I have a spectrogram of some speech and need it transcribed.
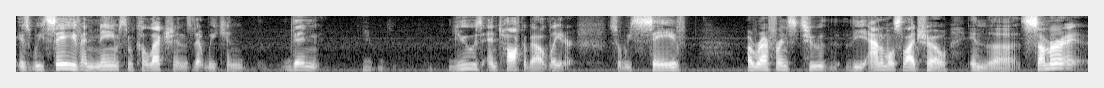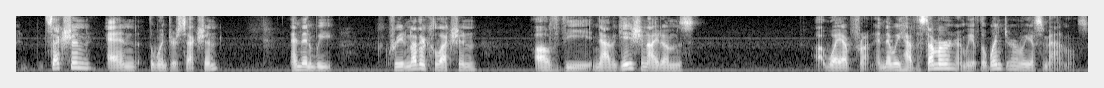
is we save and name some collections that we can then use and talk about later. So we save a reference to the animal slideshow in the summer eh, section and the winter section. And then we create another collection of the navigation items uh, way up front. And then we have the summer, and we have the winter, and we have some animals.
